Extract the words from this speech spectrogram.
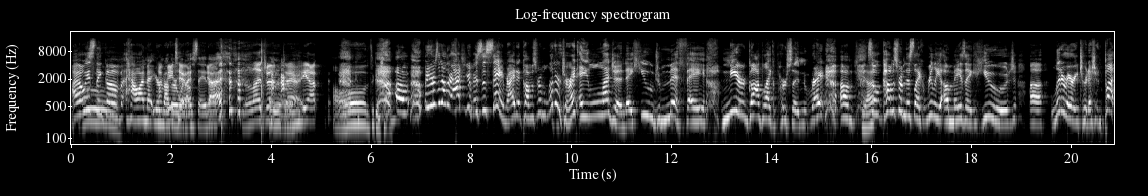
I always think of how I met your Uh, me mother when. I say Yeah. that. Legendary. Yep. Oh, that's a good show. Um, but here's another adjective. It's the same, right? It comes from literature, right? A legend, a huge myth, a near godlike person, right? Um, Yeah. so it comes from this like really amazing, huge uh literary tradition, but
